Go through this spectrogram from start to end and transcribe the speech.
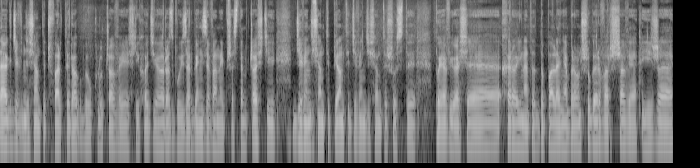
tak, 94 rok był kluczowy, jeśli chodzi o rozwój zorganizowanej przestępczości. 95, 96 pojawiła się heroina do dopalenia Brown Sugar w Warszawie i że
